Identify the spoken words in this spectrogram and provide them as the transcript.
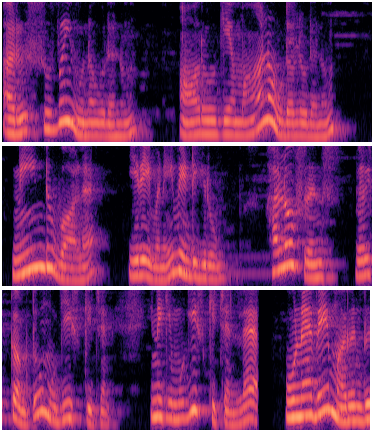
அறுசுவை உணவுடனும் ஆரோக்கியமான உடலுடனும் நீண்டு வாழ இறைவனை வேண்டுகிறோம். Hello friends welcome to Mukesh kitchen இன்னைக்கு முகீஸ் கிச்சனில் உணவே மருந்து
